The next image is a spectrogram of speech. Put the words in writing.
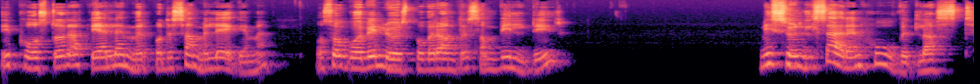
Vi påstår at vi er lemmer på det samme legeme, og så går vi løs på hverandre som villdyr. Misunnelse er en hovedlast.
